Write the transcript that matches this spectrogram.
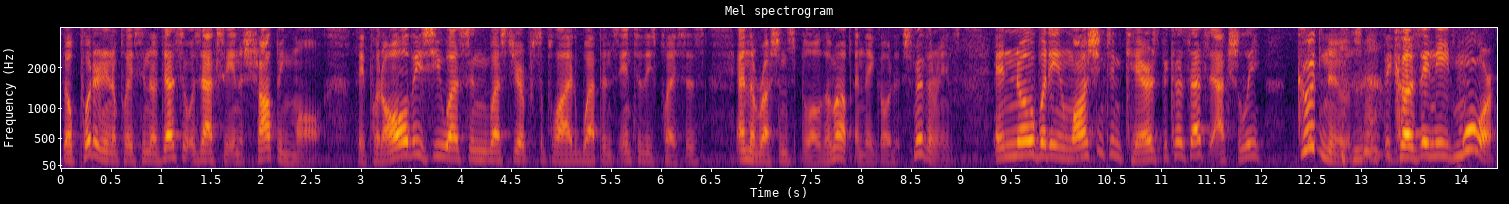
they'll put it in a place. In Odessa, it was actually in a shopping mall. They put all these U.S. and West Europe supplied weapons into these places, and the Russians blow them up, and they go to smithereens. And nobody in Washington cares because that's actually good news because they need more.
